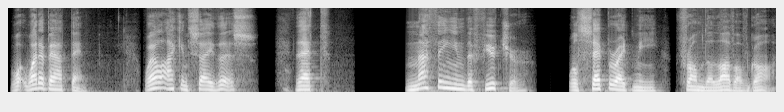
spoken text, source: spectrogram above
What, what about them? Well, I can say this that nothing in the future will separate me from the love of God.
